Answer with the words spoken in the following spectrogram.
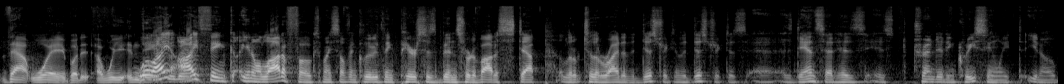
that way. But are we in Well. I, I think you know a lot of folks, myself included, think Pearce has been sort of out of step a little to the right of the district, and the district, is, as Dan said, has is trended increasingly, you know,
